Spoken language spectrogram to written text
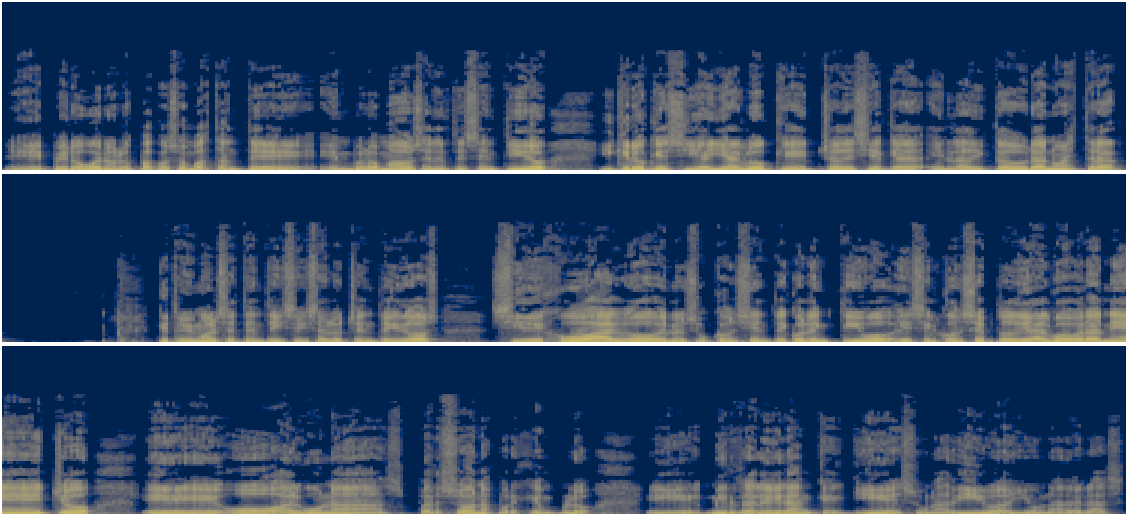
eh, pero bueno, los pacos son bastante embromados en este sentido y creo que si hay algo que yo decía que en la dictadura nuestra, que tuvimos del 76 al 82, si dejó algo en el subconsciente colectivo es el concepto de algo habrán hecho eh, o algunas personas, por ejemplo, Mirta Legrand, que aquí es una diva y una de las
